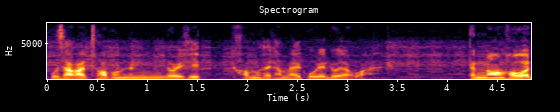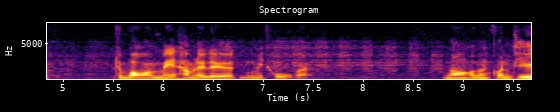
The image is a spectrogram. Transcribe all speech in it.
กูสามารถชอบคนหนึงโดยที่เขาไม่เคยทำอะไรให้กูได้ด้วยเหรอวะแต่น้องเขาก็จะบอกว่าไม่ได้ทำอะไรเลยก็ไม่ถูกอะน้องเขาเป็นคนที่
